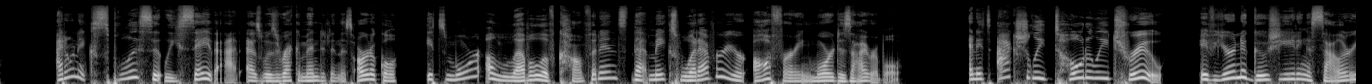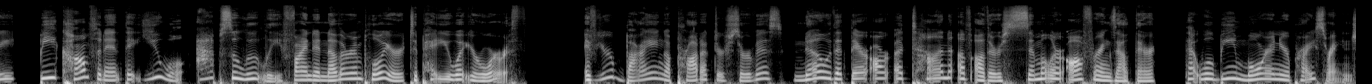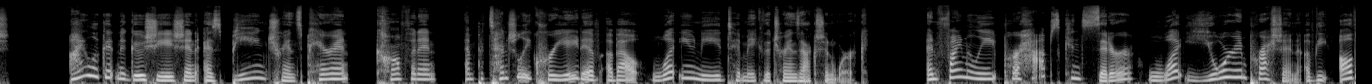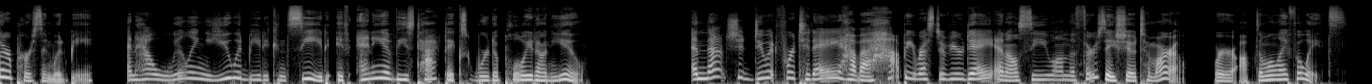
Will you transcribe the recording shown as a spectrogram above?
I don't explicitly say that, as was recommended in this article, It's more a level of confidence that makes whatever you're offering more desirable. And it's actually totally true. If you're negotiating a salary, be confident that you will absolutely find another employer to pay you what you're worth. If you're buying a product or service, know that there are a ton of other similar offerings out there that will be more in your price range. I look at negotiation as being transparent, confident, and potentially creative about what you need to make the transaction work. And finally, perhaps consider what your impression of the other person would be and how willing you would be to concede if any of these tactics were deployed on you. And that should do it for today. Have a happy rest of your day, and I'll see you on the Thursday show tomorrow, where your optimal life awaits.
